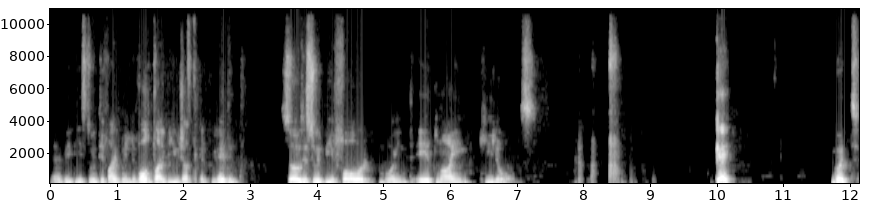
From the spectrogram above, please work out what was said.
Uh, VT is 25 millivolt, IB you just calculated. So this will be 4.89 kilo ohms. Okay, good.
